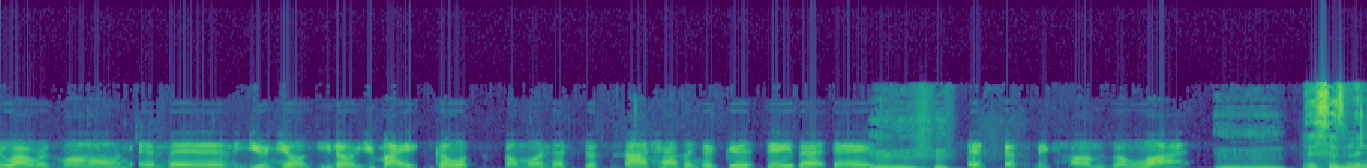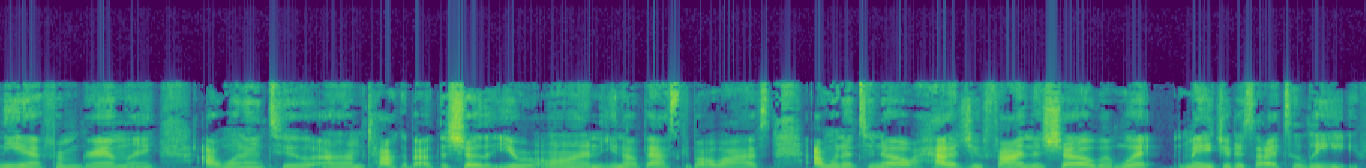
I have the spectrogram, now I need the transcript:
two hours long, and then you you know, you know you might go up to someone that's just not having a good day that day, Mhm. it just becomes a lot. Mhm. This is Mania from Grambling. I wanted to um, talk about the show that you were on, you know, Basketball Wives. I wanted to know how did you find the show and what made you decide to leave?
